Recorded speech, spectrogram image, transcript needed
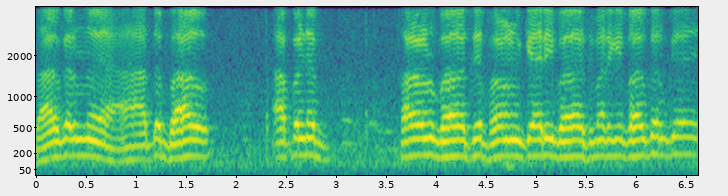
ભાવ કર્મ નો આ તો ભાવ આપણને ફળાણું ભાવ છે, ફળાણું કેરી ભાવ છે, મારે કઈ ભાવ કર્મ કે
